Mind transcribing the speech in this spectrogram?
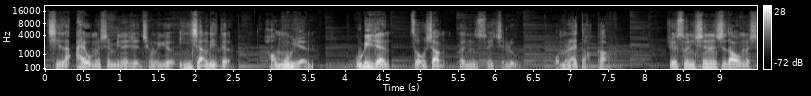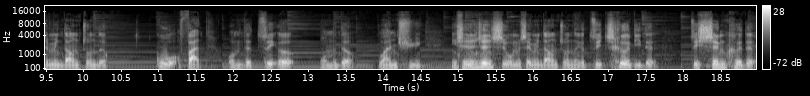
起来爱我们身边的人，成为一个有影响力的好牧人，鼓励人走上跟随之路。我们来祷告。耶稣，你深深知道我们生命当中的过犯、我们的罪恶、我们的弯曲。你深深认识我们生命当中那个最彻底的、最深刻的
